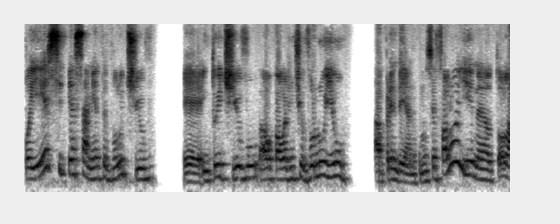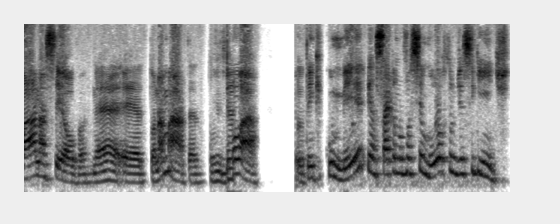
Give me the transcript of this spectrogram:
foi esse pensamento evolutivo, é, intuitivo, ao qual a gente evoluiu aprendendo. Como você falou aí, né? Eu tô lá na selva, né? É, tô na mata, tô vivendo lá. Eu tenho que comer pensar que eu não vou ser morto no dia seguinte,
